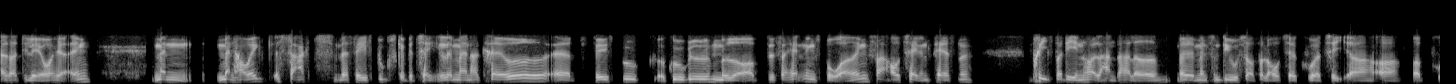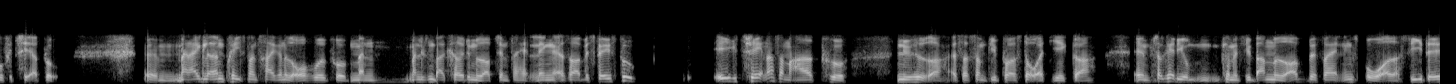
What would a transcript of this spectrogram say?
altså de laver her, ikke? Men man har jo ikke sagt, hvad Facebook skal betale. Man har krævet, at Facebook og Google møder op ved forhandlingsbordet ikke, for at aftale en passende pris for det indhold, andre har lavet, øh, men som de jo så får lov til at kuratere og, og profitere på. Øh, man har ikke lavet en pris, man trækker ned overhovedet på dem. Man, man har ligesom bare krævet, at de møder op til en forhandling. Altså, hvis Facebook ikke tjener så meget på nyheder, altså som de påstår, at de ikke gør, øh, så kan de jo, kan man sige, bare møde op ved forhandlingsbordet og sige det,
